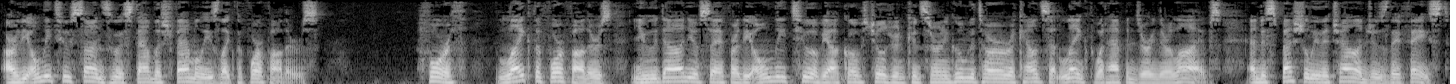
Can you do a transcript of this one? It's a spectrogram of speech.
are the only two sons who establish families like the forefathers. Fourth, like the forefathers, Yehudah and Yosef are the only two of Yaakov's children concerning whom the Torah recounts at length what happened during their lives, and especially the challenges they faced.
